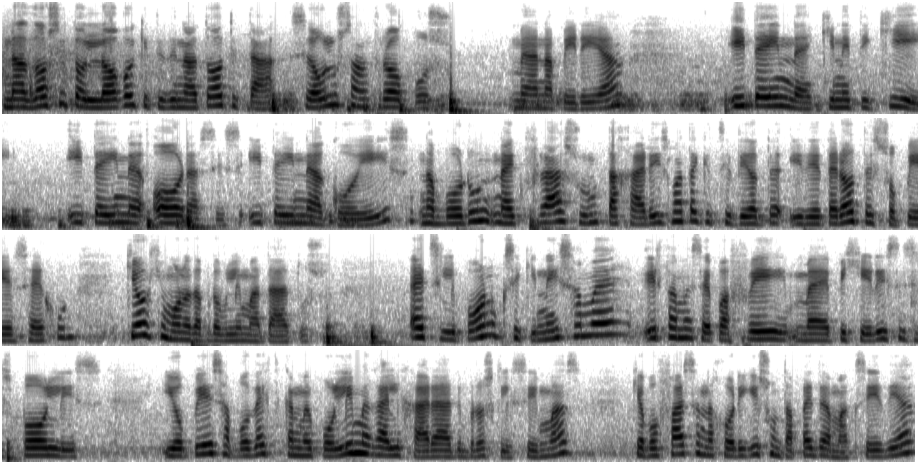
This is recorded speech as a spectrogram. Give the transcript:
Να δώσει το λόγο και τη δυνατότητα σε όλους τους ανθρώπους με αναπηρία, είτε είναι κινητικοί, είτε είναι όρασης, είτε είναι ακοής, να μπορούν να εκφράσουν τα χαρίσματα και τις ιδιαιτερότητες τις οποίες έχουν και όχι μόνο τα προβλήματά τους. Έτσι λοιπόν ξεκινήσαμε, ήρθαμε σε επαφή με επιχειρήσεις της πόλης οι οποίες αποδέχτηκαν με πολύ μεγάλη χαρά την πρόσκλησή μας και αποφάσισαν να χορηγήσουν τα πέντε αμαξίδια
